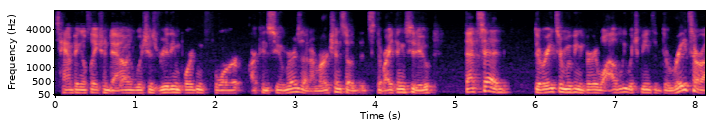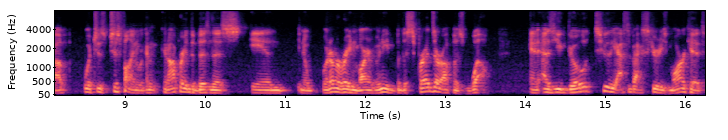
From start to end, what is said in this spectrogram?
tamping inflation down, which is really important for our consumers and our merchants. So it's the right thing to do. That said, the rates are moving very wildly, which means that the rates are up, which is just fine. We can, can operate the business in you know whatever rate environment we need, but the spreads are up as well. And as you go to the asset-backed securities market,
